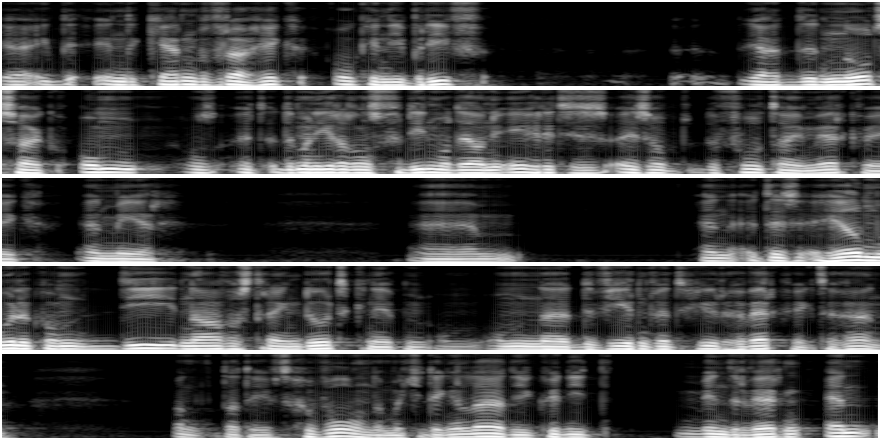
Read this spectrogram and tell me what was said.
ja, ik, in de kern bevraag ik ook in die brief eh, ja, de noodzaak om het, de manier dat ons verdienmodel nu ingericht is, is op de fulltime werkweek en meer. Ehm, en het is heel moeilijk om die navelstreng door te knippen, om, om naar de 24-urige werkweek te gaan. Want dat heeft gevolgen, dan moet je dingen luiden. Je kunt niet minder werken en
